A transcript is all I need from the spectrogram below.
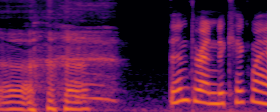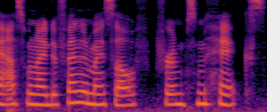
then threatened to kick my ass when I defended myself from some hicks.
